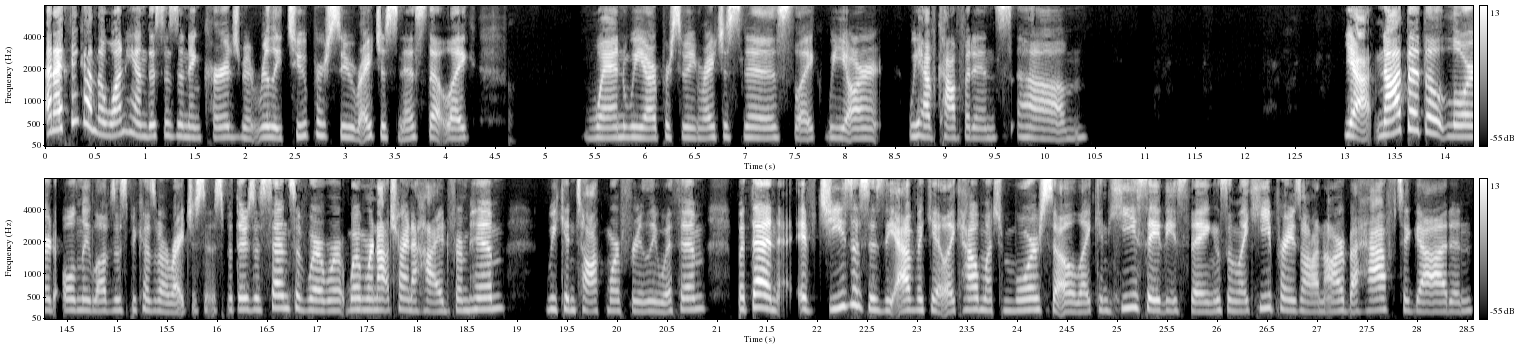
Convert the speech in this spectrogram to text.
and I think on the one hand, this is an encouragement really to pursue righteousness that like when we are pursuing righteousness, like we aren't, we have confidence um yeah, not that the Lord only loves us because of our righteousness, but there's a sense of where we're when we're not trying to hide from him, we can talk more freely with him. But then if Jesus is the advocate, like how much more so? Like can he say these things and like he prays on our behalf to God and.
